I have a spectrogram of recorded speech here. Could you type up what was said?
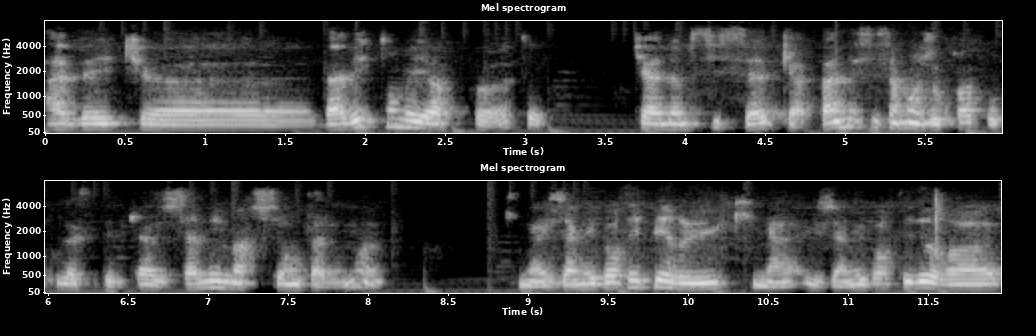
avec euh, bah, avec ton meilleur pote, qui est un homme 6-7, qui a pas nécessairement, je crois, beaucoup là c'était le cas, jamais marché en talons, qui n'a jamais porté perruque, qui n'a jamais porté de robe,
